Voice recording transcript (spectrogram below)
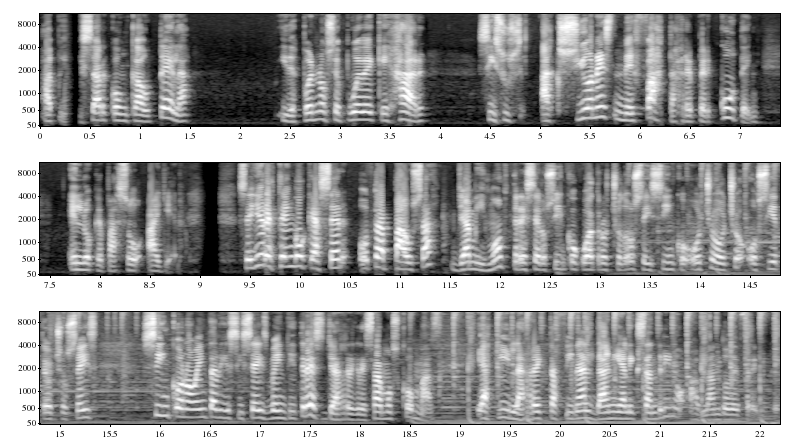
a pisar con cautela y después no se puede quejar si sus acciones nefastas repercuten en lo que pasó ayer. Señores, tengo que hacer otra pausa ya mismo, 305-482-6588 o 786-590-1623. Ya regresamos con más. Y aquí la recta final, Dani Alexandrino hablando de frente.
